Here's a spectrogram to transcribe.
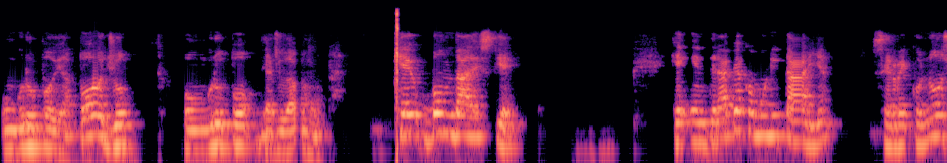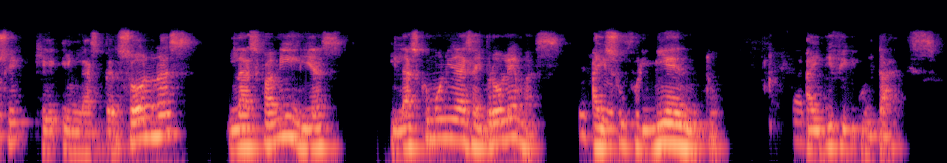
un grupo de apoyo o un grupo de ayuda mutua. ¿Qué bondades tiene? Que en terapia comunitaria se reconoce que en las personas, las familias y las comunidades hay problemas, hay sufrimiento, hay dificultades,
